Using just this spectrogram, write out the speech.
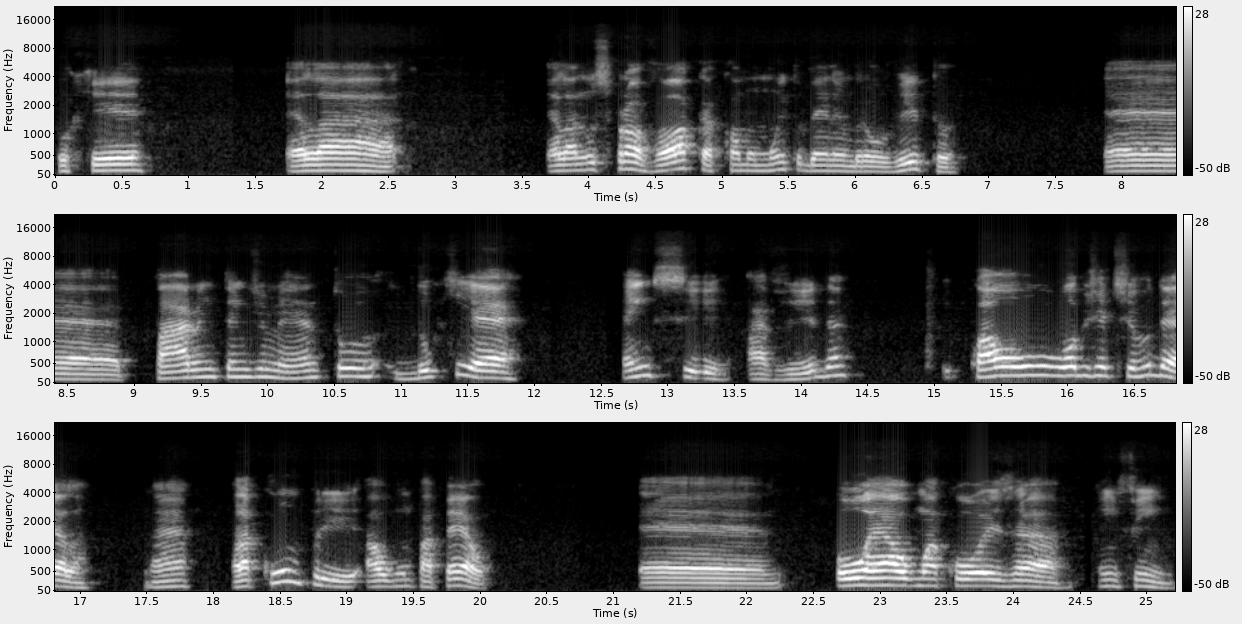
porque ela ela nos provoca, como muito bem lembrou o Vitor, é, para o entendimento do que é em si a vida e qual o objetivo dela. Né? Ela cumpre algum papel? É, ou é alguma coisa, enfim,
